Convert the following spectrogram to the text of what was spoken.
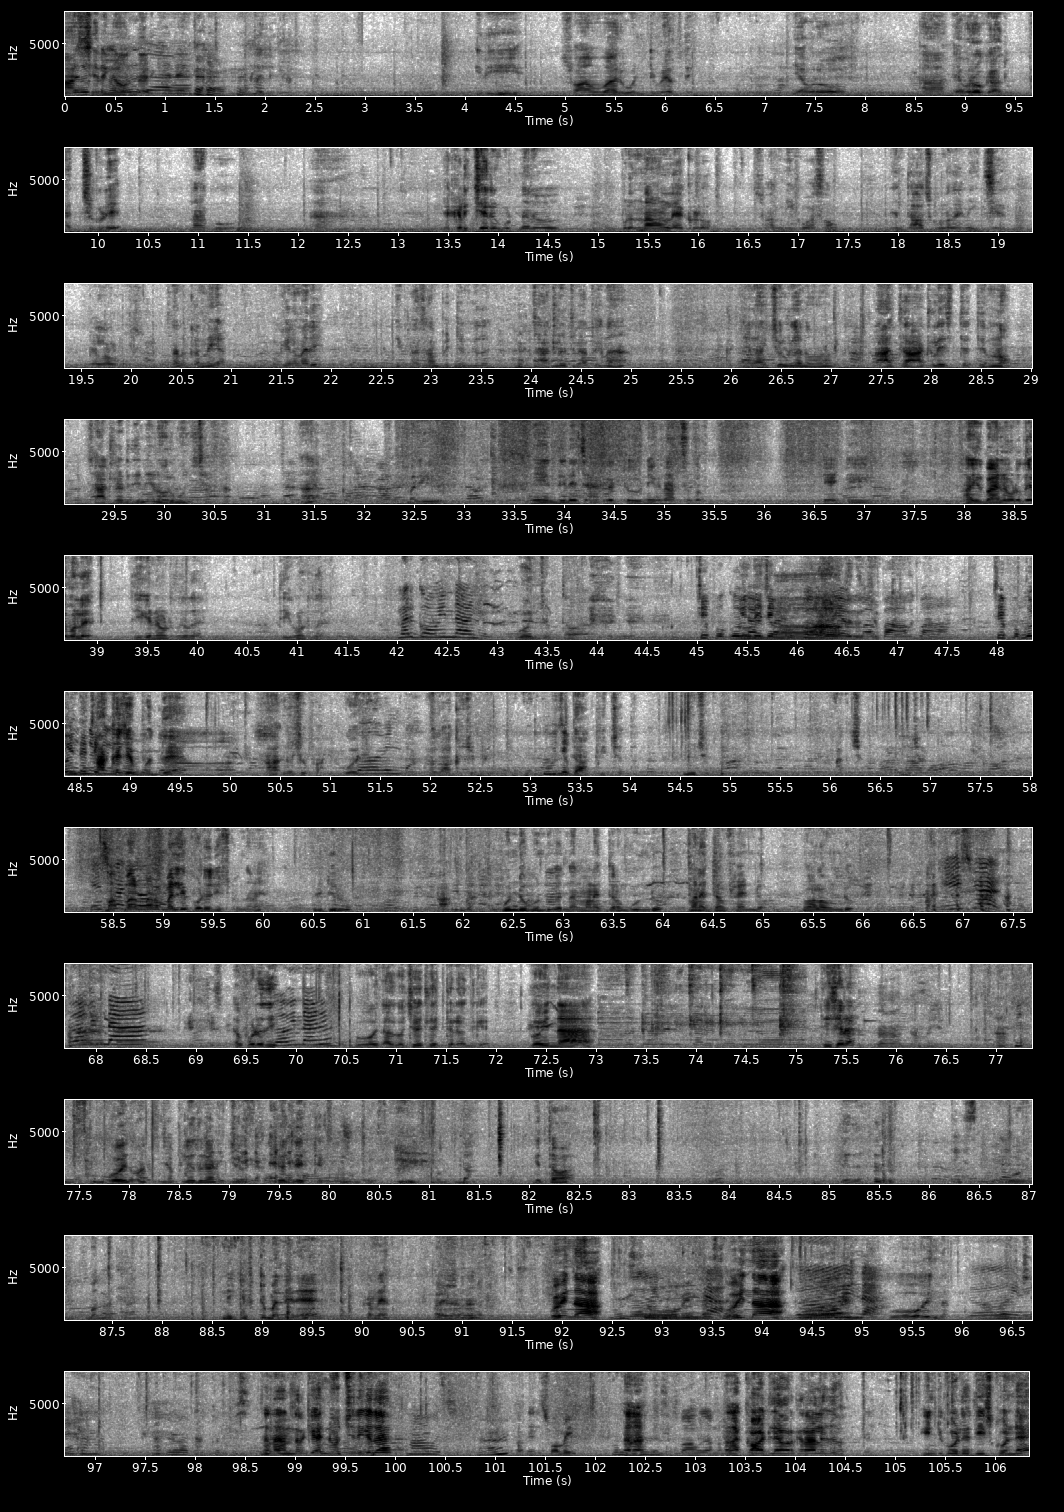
ఆశ్చర్యంగా ఉంది. ఇది స్వామివారి ఒంటి మీదది. ఎవరో ఎవరో కాదు అర్చకుడే. నాకు ఆ, ఎక్కడిచ్చారనుకుంటున్నారు? బృందావనంలో ఎక్కడో స్వామి మీకోసం నేను దాచుకున్నదని ఇచ్చారు పిల్లల కోసం. నన్ను కన్నయ్య ఓకేనా మరి నీకు ప్రసాదం పెట్టాను కదా చాక్లెట్ వెతకనా? నేను యాక్చువల్గాను రాత్రి ఆకలి ఇస్తే తిన్నాం. చాక్లెట్ తిని నోరు ముంచేస్తా. మరి నేను తినే చాక్లెట్ నీకు నచ్చదు. ఏంటి? ఇది బాగానే ఉంటుందేమోలే తీగనే ఉంటుంది కదా. తీగ ఉంటుందా? మరి గోవిందా అని. గోవింద చెప్తావా? చెప్పు గోవింద చెప్పు? చెప్పు గోవింద అక్క చెప్పు. చెప్పుద్దే? ఆ, నువ్వు చెప్పా గోవింద. అది అక్క చెప్పి. నువ్వు చెప్పు. ఇది అక్క ఇచ్చేద్దాం. నువ్వు చెప్పు. అక్క చెప్పు. మన- మళ్ళీ ఫోటో తీసుకుందామే. తిరుగు. ఆ, గుండు గుండు కదా మన ఇద్దరం గుండు మన ఇద్దరం ఫ్రెండ్ నువ్వు అలా ఉండు. ఈశ్వర్ గోవిందా అది చేతులు ఎత్తారు అందుకే. గోవిందా? తీసారా. గోవింద మాత్రం చెప్పలేదు కానీ చే- చేతులు ఎత్తారు. ఎత్తావా? లేదా? బంగారు నీ గిఫ్ట్ మళ్ళీనే? కన్నయ్య పైన గోవిందా? గోవిందా. గోవిందా? గోవిందా. గోవిందా. గోవిందా. నాన్న అందరికీ అన్ని వచ్చింది కదా? ఆ, వచ్చు. స్వామి? నాన్న కార్డులు ఎవరికి రాలేదు? ఇంటి కోటి తీసుకోండి.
